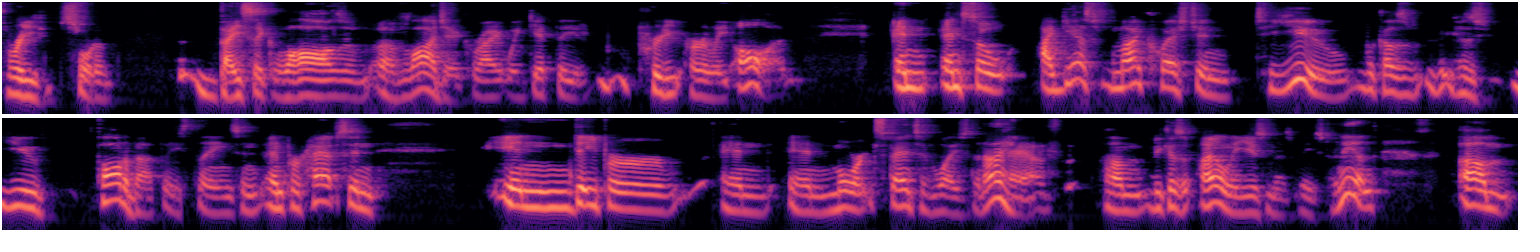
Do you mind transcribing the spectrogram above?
three sort of basic laws of, of logic, right? We get these pretty early on, and and so I guess my question to you, because because you've thought about these things, and and perhaps in in deeper and and more expansive ways than I have, um, because I only use them as means to an end. Um,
